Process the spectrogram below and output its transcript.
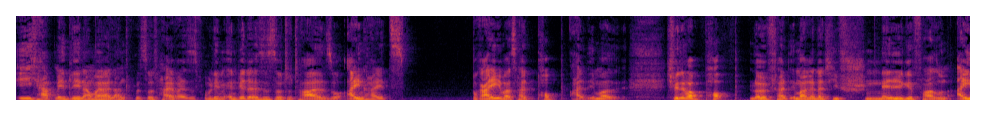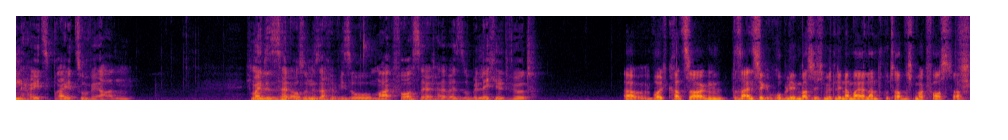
ich habe mit Lena Meyer-Landrut so teilweise das Problem, entweder ist es so total so Einheitsbrei, was halt Pop halt immer, ich finde immer Pop läuft halt immer relativ schnell Gefahr, so ein Einheitsbrei zu werden. Ich meine, das ist halt auch so eine Sache, wie so Mark Forster ja teilweise so belächelt wird. Ja, wollte gerade sagen, das einzige Problem, was ich mit Lena Meyer-Landrut habe, ist Mark Forster.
